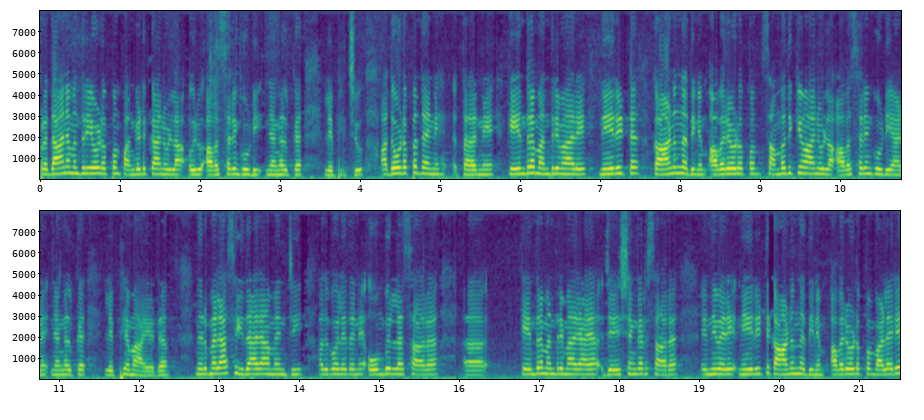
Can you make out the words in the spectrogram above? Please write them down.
പ്രധാനമന്ത്രിയോടൊപ്പം പങ്കെടുക്കാനുള്ള ഒരു അവസരം കൂടി ഞങ്ങൾക്ക് ലഭിച്ചു. അതോടൊപ്പം തന്നെ തന്നെ കേന്ദ്രമന്ത്രിമാരെ നേരിട്ട് കാണുന്നതിനും അവരോടൊപ്പം സംവദിക്കുവാനുള്ള അവസരം കൂടിയാണ് ഞങ്ങൾക്ക് ലഭ്യമായത്. നിർമ്മല സീതാരാമൻജി അതുപോലെ തന്നെ ഓം ബിർള സാറ് കേന്ദ്രമന്ത്രിമാരായ ജയശങ്കർ സാറ് എന്നിവരെ നേരിട്ട് കാണുന്നതിനും അവരോടൊപ്പം വളരെ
